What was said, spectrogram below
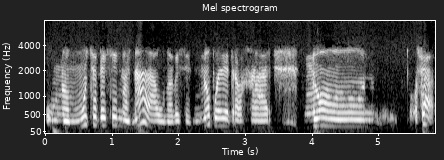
uno muchas veces no es nada, uno a veces no puede trabajar, no, o sea,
